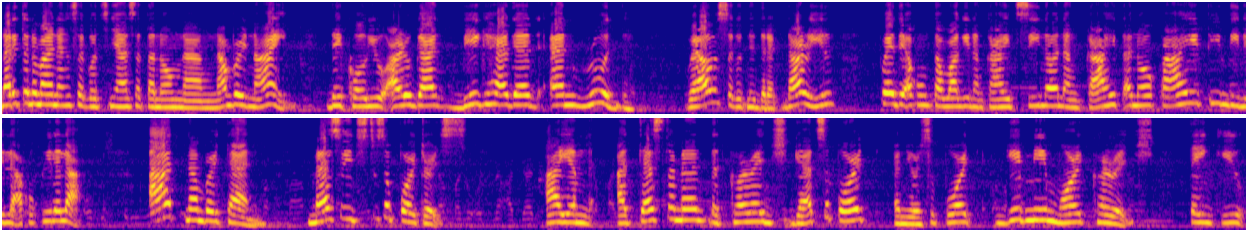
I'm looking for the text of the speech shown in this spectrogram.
Narito naman ang sagot niya sa tanong ng number 9. They call you arrogant, big-headed, and rude. Well, sagot ni Direk Daryl, pwede akong tawagin ng kahit sino ng kahit ano kahit hindi nila ako kilala. At number 10, message to supporters. I am a testament that courage gets support and your support give me more courage. Thank you.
